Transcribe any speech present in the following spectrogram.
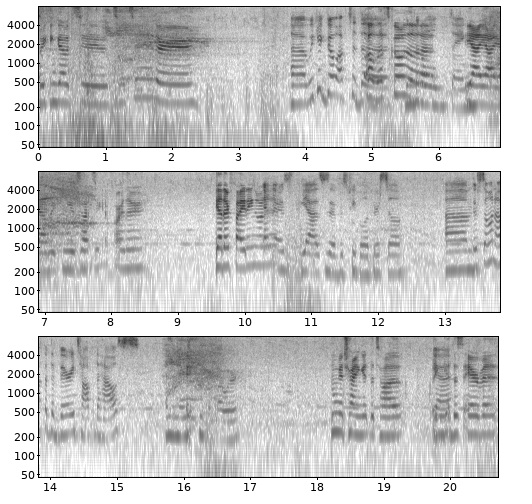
We can go to Tilted or Uh, we could go up to the oh, let's go to the thing. Yeah, yeah, yeah. We can use that to get farther. Yeah, they're fighting on And it. there's yeah, so there's people up here still. Um, there's someone up at the very top of the house, and then there's people lower. I'm gonna try and get the top. We can Yeah. get this air vent.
